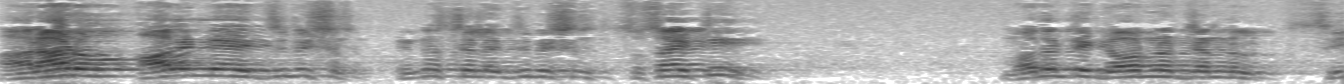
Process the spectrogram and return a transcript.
ఆనాడు All India exhibition industrial exhibition society మొదటి governor general C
